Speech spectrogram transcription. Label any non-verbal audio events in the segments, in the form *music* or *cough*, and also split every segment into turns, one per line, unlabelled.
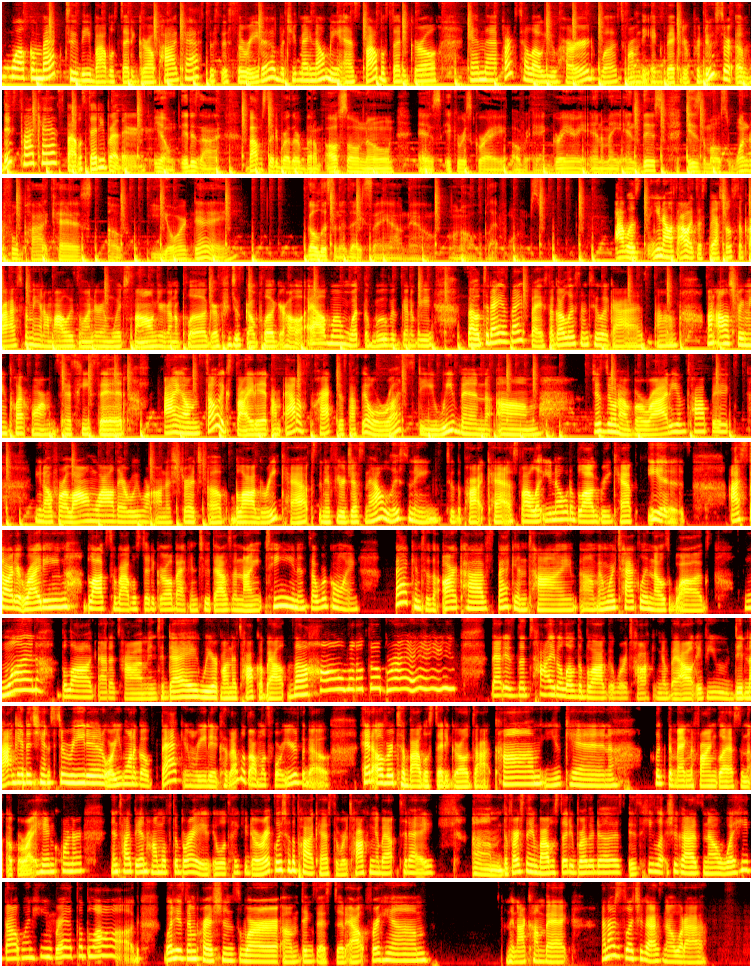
Welcome back to the Bible Study Girl podcast. This is Sarita, but you may know me as Bible Study Girl. And that first hello you heard was from the executive producer of this podcast, Bible Study Brother.
Yo, it is I, Bible Study Brother, but I'm also known as Icarus Gray over at Gray Area Anime. And this is the most wonderful podcast of your day. Go listen to They Say Out now
I was, you know, it's always a special surprise for me, and I'm always wondering which song you're gonna plug, or if you're just gonna plug your whole album, what the move is gonna be. So today is They Say, so go listen to it, guys, um, on all streaming platforms, as he said. I am so excited. I'm out of practice. I feel rusty. We've been um, just doing a variety of topics you know, for a long while there, we were on a stretch of blog recaps. And if you're just now listening to the podcast, I'll let you know what a blog recap is. I started writing blogs for Bible Study Girl back in 2019. And so we're going back into the archives, back in time, um, and we're tackling those blogs one blog at a time. And today we are going to talk about the home of the brave. That is the title of the blog that we're talking about. If you did not get a chance to read it or you want to go back and read it, because that was almost four years ago, head over to BibleStudyGirl.com. You can click the magnifying glass in the upper right hand corner and type in Home of the Brave. It will take you directly to the podcast that we're talking about today. Um, the first thing Bible Study Brother does is he lets you guys know what he thought when he read the blog, what his impressions were, um, things that stood out for him. And then I come back and I just let you guys know what I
